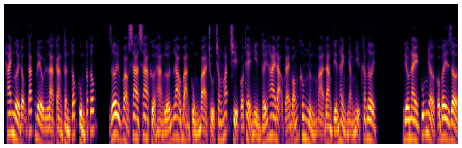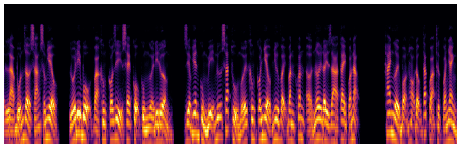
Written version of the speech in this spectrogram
Hai người động tác đều là càng thần tốc cùng cấp tốc, rơi vào xa xa cửa hàng lớn lao bản cùng bà chủ trong mắt chỉ có thể nhìn thấy hai đạo cái bóng không ngừng mà đang tiến hành nhằng nhịn khắp nơi. Điều này cũng nhờ có bây giờ là bốn giờ sáng sớm nhiều, lối đi bộ và không có gì xe cộ cùng người đi đường, diệp hiên cùng mỹ nữ sát thủ mới không có nhiều như vậy băn khoăn ở nơi đây ra tay quá nặng. Hai người bọn họ động tác quả thực quá nhanh,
